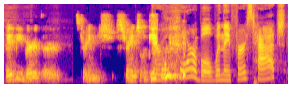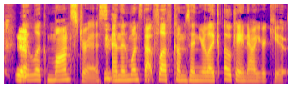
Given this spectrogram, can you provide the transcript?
baby birds are strange, strange looking. They're horrible when they first hatch. Yeah. They look monstrous, and then once that fluff comes in, you're like, okay, now you're cute.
